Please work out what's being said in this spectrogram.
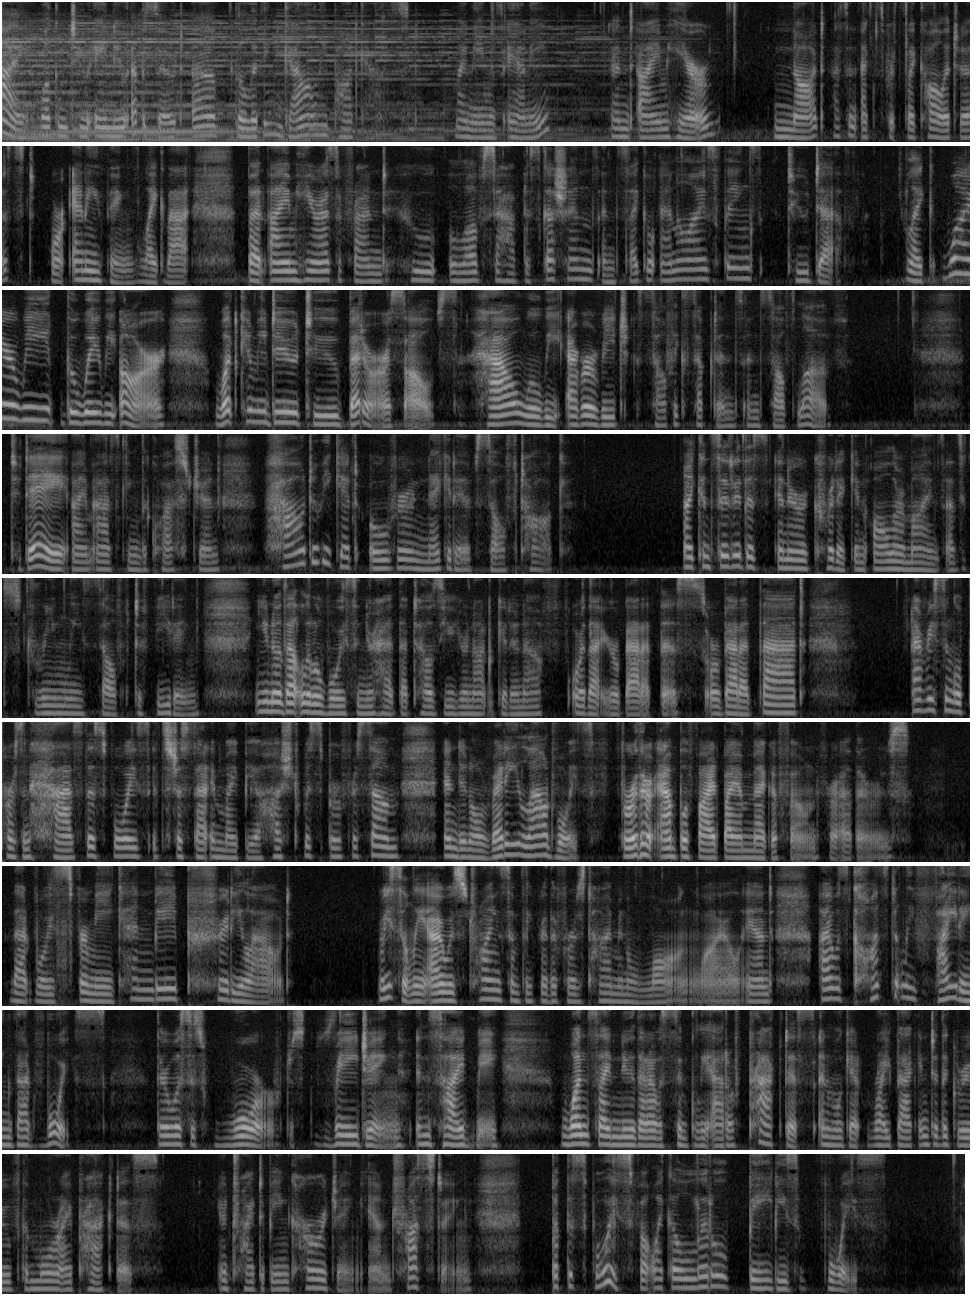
Hi, welcome to a new episode of the Living Gallantly podcast. My name is Annie, and I am here not as an expert psychologist or anything like that, but I am here as a friend who loves to have discussions and psychoanalyze things to death. Like, why are we the way we are? What can we do to better ourselves? How will we ever reach self acceptance and self love? Today, I'm asking the question how do we get over negative self talk? I consider this inner critic in all our minds as extremely self defeating. You know, that little voice in your head that tells you you're not good enough, or that you're bad at this, or bad at that. Every single person has this voice, it's just that it might be a hushed whisper for some, and an already loud voice, further amplified by a megaphone for others. That voice for me can be pretty loud. Recently, I was trying something for the first time in a long while, and I was constantly fighting that voice. There was this war just raging inside me. Once I knew that I was simply out of practice and will get right back into the groove the more I practice. I tried to be encouraging and trusting, but this voice felt like a little baby's voice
